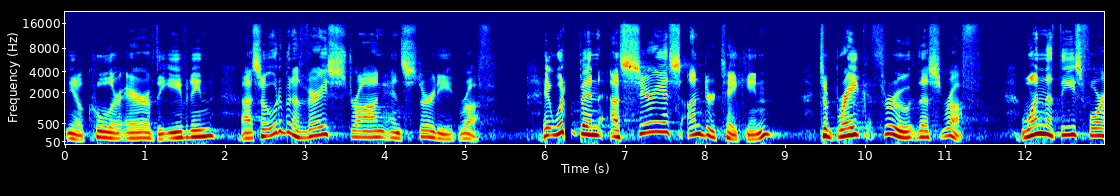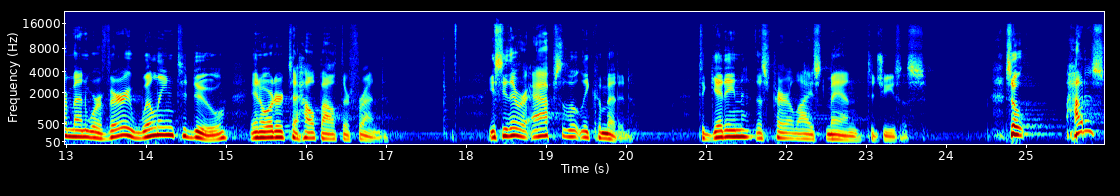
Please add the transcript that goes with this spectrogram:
you know, cooler air of the evening. Uh, so it would have been a very strong and sturdy roof. It would have been a serious undertaking to break through this roof, one that these four men were very willing to do in order to help out their friend. You see, they were absolutely committed to getting this paralyzed man to Jesus. So, how does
